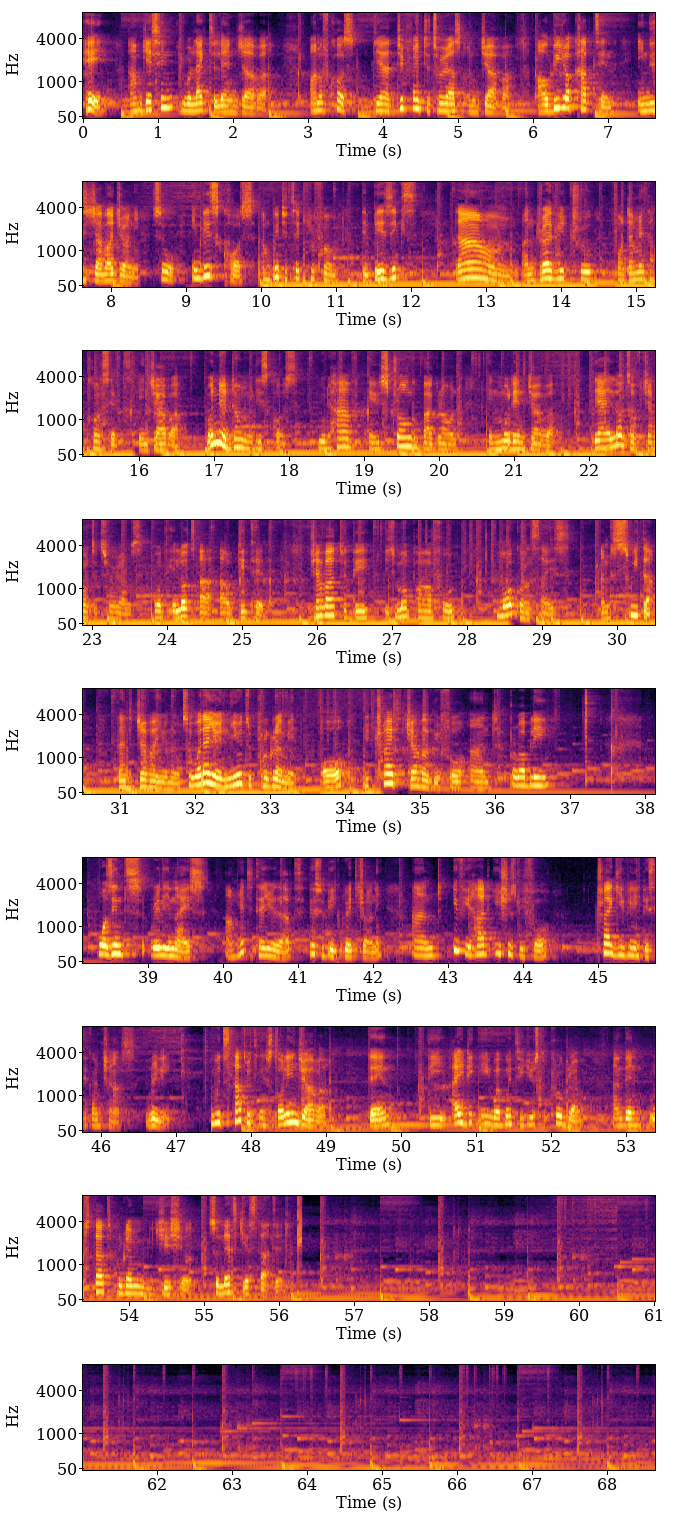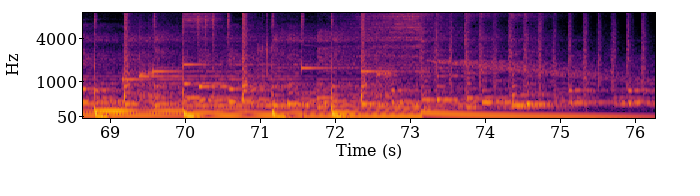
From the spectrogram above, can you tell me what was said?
Hey, I'm guessing you would like to learn Java. And of course, there are different tutorials on Java. I'll be your captain in this Java journey. So in this course, I'm going to take you from the basics down and drive you through fundamental concepts in Java. When you're done with this course, you would have a strong background in modern Java. There are a lot of Java tutorials, but a lot are outdated. Java today is more powerful, more concise, and sweeter than the Java you know. So whether you're new to programming or you tried Java before and probably wasn't really nice, I'm here to tell you that this will be a great journey. And if you had issues before, try giving it a second chance, really. We would start with installing Java, then the IDE we're going to use to program, and then we'll start programming with JShell. So let's get started.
